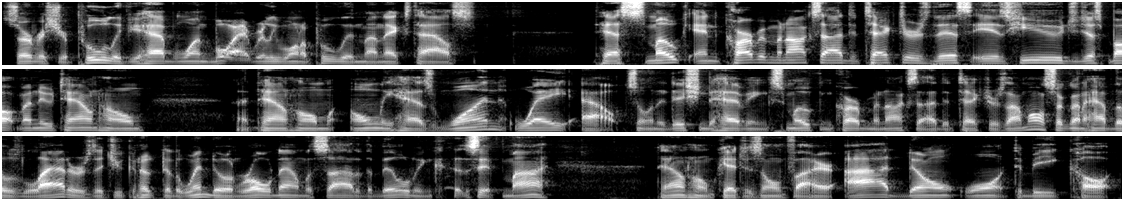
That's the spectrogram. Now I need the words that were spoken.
Service your pool if you have one. Boy, I really want a pool in my next house. Test smoke and carbon monoxide detectors. This is huge. Just bought my new townhome. That townhome only has one way out. So, in addition to having smoke and carbon monoxide detectors, I'm also going to have those ladders that you can hook to the window and roll down the side of the building. Because if my townhome catches on fire, I don't want to be caught.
